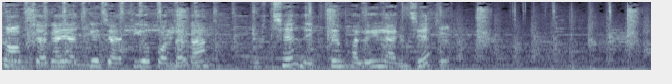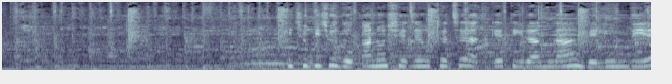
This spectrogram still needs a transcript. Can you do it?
সব জায়গায় আজকে জাতীয় পতাকা উঠছে, দেখতে ভালোই লাগছে। কিছু কিছু দোকানও সেজে উঠেছে আজকে তিরাঙ্গা বেলুন দিয়ে।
